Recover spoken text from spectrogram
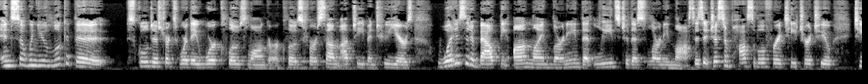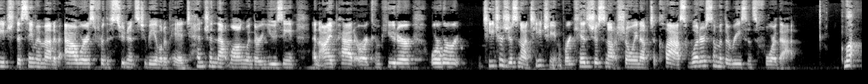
And so when you look at the school districts where they were closed longer, closed for some up to even two years. What is it about the online learning that leads to this learning loss? Is it just impossible for a teacher to teach the same amount of hours for the students to be able to pay attention that long when they're using an iPad or a computer? Or were teachers just not teaching? Were kids just not showing up to class? What are some of the reasons for that? Well,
